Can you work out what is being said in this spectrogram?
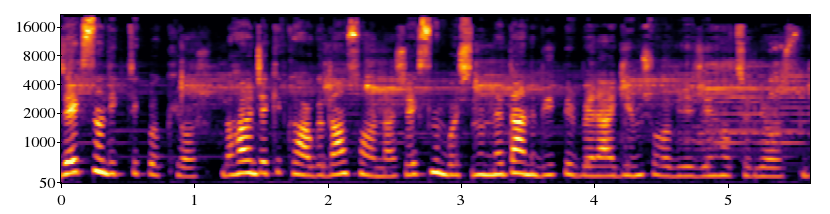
Jackson'a dik dik bakıyor. Daha önceki kavgadan sonra Jackson'ın başının nedenle büyük bir belaya girmiş olabileceğini hatırlıyorsun.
